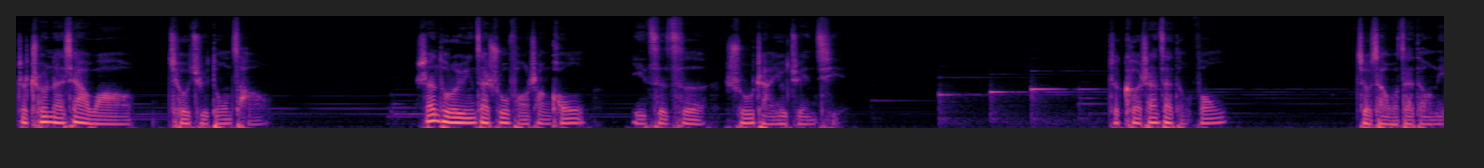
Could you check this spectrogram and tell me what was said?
这春来夏往，秋去冬藏。山头的云在书房上空，一次次舒展又卷起。这客山在等风，就像我在等你。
